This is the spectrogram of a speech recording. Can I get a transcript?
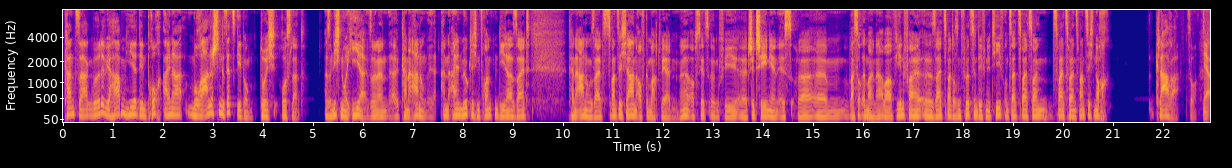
Kant sagen würde, wir haben hier den Bruch einer moralischen Gesetzgebung durch Russland. Also nicht nur hier, sondern, äh, keine Ahnung, an allen möglichen Fronten, die da seit keine Ahnung, seit 20 Jahren aufgemacht werden. Ne? Ob es jetzt irgendwie äh, Tschetschenien ist oder ähm, was auch immer. Ne? Aber auf jeden Fall äh, seit 2014 definitiv und seit 2022 noch klarer. So. Ja.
